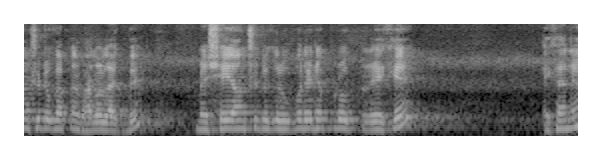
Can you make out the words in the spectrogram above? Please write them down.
অংশটুকু আপনার ভালো লাগবে, আপনি সেই অংশটুকুর উপরে এটা পুরো রেখে এখানে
